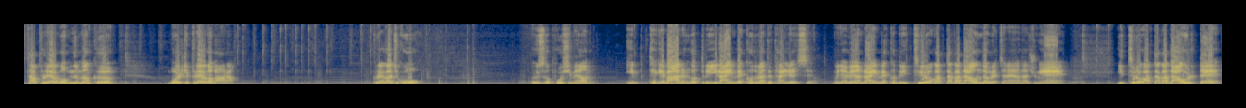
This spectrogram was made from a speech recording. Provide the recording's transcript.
스타 플레이어가 없는 만큼 멀티플레이어가 많아. 그래가지고 여기서도 보시면 이 되게 많은 것들이 이 라인베커들한테 달려 있어요. 왜냐면 라인베커들이 들어갔다가 나온다 그랬잖아요. 나중에 이 들어갔다가 나올 때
